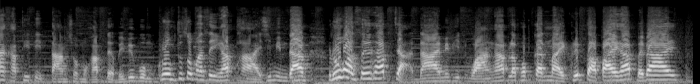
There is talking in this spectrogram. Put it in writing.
ากๆครับที่ติดตามชมครับเดอะบิบิบุมกลุ่มทุกสมันซีครับ ถ่ายชิมิมดำรู้ก่อนซื้อครับ จะได้ไม่ผิดหวังครับ แล้วพบกันใหม่คลิปต่อไปครับ บ๊ายบาย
